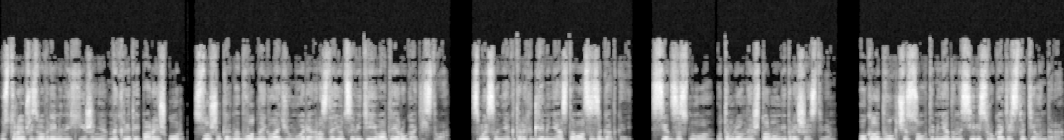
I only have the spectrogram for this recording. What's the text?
Устроившись во временной хижине, накрытой парой шкур, слушал, как над водной гладью моря раздаются витиеватые ругательства. Смысл некоторых для меня оставался загадкой. Сет заснула, утомленная штормом и происшествием. Около двух часов до меня доносились ругательства Тиллендера.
